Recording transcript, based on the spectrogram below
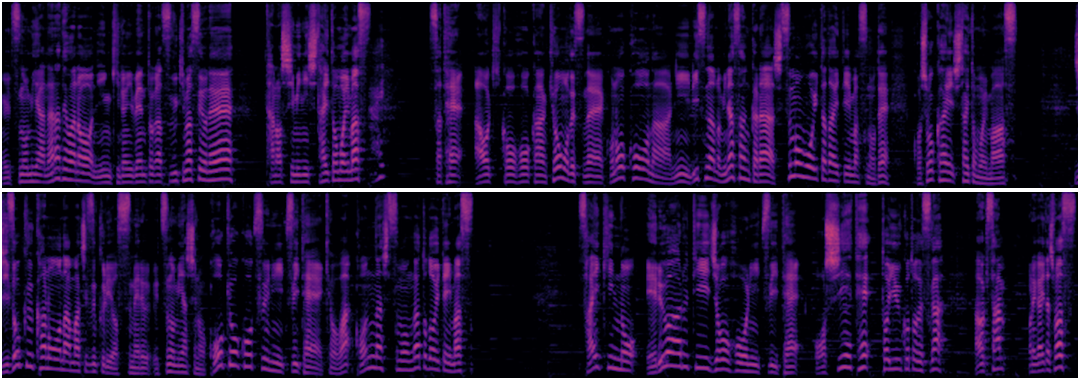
宇都宮ならではの人気のイベントが続きますよね。楽しみにしたいと思います。はい、さて青木広報官今日もですねこのコーナーにリスナーの皆さんから質問をいただいていますのでご紹介したいと思います。持続可能なまちづくりを進める宇都宮市の公共交通について今日はこんな質問が届いています。最近の LRT 情報について教えてということですが青木さんお願いいたします。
